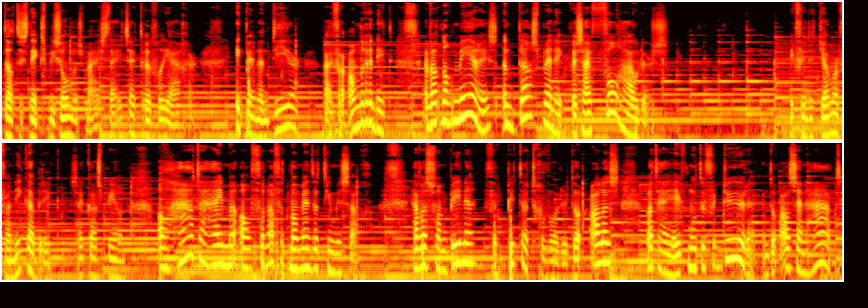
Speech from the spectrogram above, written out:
Dat is niks bijzonders, majesteit, zei Truffeljager. Ik ben een dier, wij veranderen niet. En wat nog meer is, een das ben ik. We zijn volhouders. Ik vind het jammer van Nikabrik, zei Caspian, al haatte hij me al vanaf het moment dat hij me zag. Hij was van binnen verbitterd geworden door alles wat hij heeft moeten verduren en door al zijn haat.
